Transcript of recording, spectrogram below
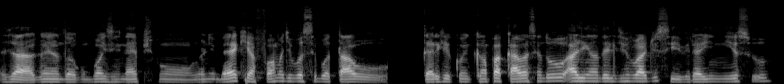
já ganhando alguns bons snaps com o running back, a forma de você botar o Derek em campo acaba sendo alinhando ele de wide receiver. Aí nisso,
